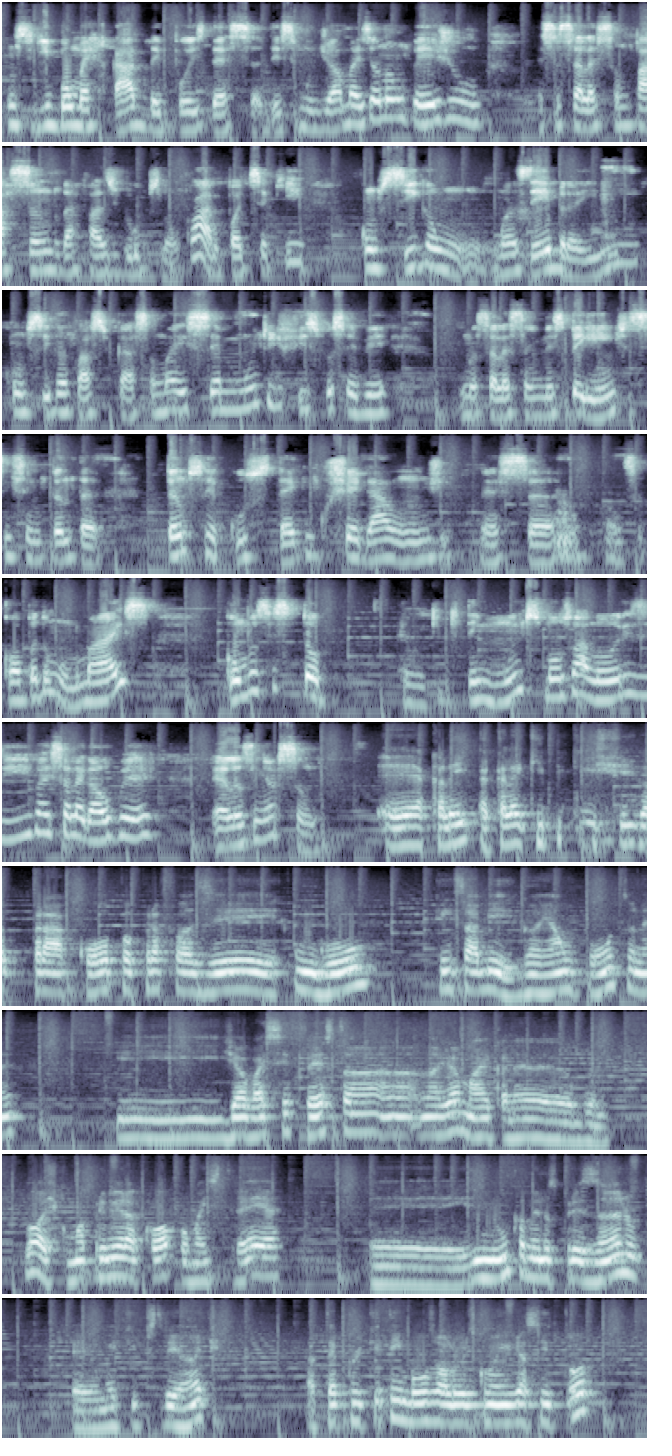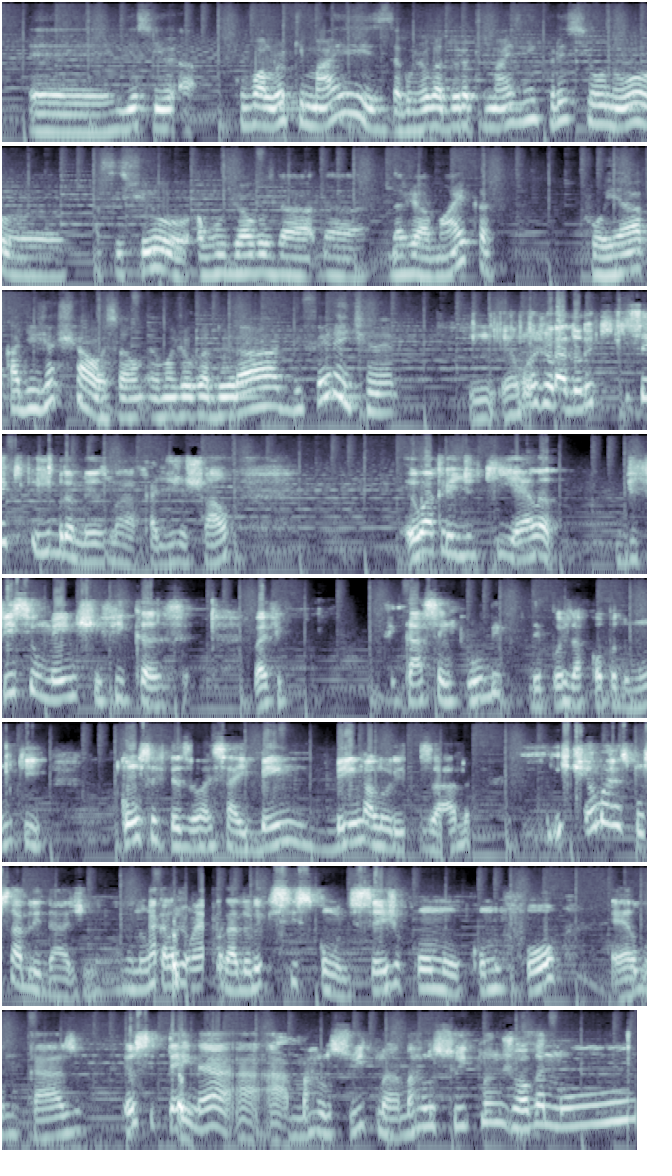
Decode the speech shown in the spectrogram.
conseguir bom mercado depois dessa, desse Mundial, mas eu não vejo essa seleção passando da fase de grupos, não. Claro, pode ser que consigam uma zebra e consigam a classificação, mas é muito difícil você ver uma seleção inexperiente, assim, sem tanta, tantos recursos técnicos, chegar longe nessa, nessa Copa do Mundo. Mas, como você citou, é uma equipe que tem muitos bons valores e vai ser legal ver elas em ação é aquela, aquela equipe que chega para a Copa para fazer um gol, quem sabe ganhar um ponto, né? E já vai ser festa na, Jamaica, né, Bruno? Lógico, uma primeira Copa, uma estreia, é, e nunca menosprezando é, uma equipe estreante, até porque tem bons valores, como a gente já citou. É, e assim, o valor que mais, a jogadora que mais me impressionou assistindo alguns jogos da, da, da Jamaica foi a Khadija Shaw. Essa é uma jogadora diferente, né? É uma jogadora que se equilibra mesmo, a Khadija Shaw. Eu acredito que ela dificilmente fica vai fi, ficar sem clube depois da Copa do Mundo, que com certeza vai sair bem, bem valorizada. E chama a responsabilidade, né? Ela não é aquela jogadora que se esconde, seja como, como for, ela no caso, eu citei, né, a, a Marlo Sweetman. A Marlo Sweetman joga no,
